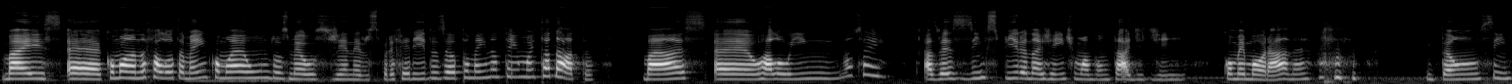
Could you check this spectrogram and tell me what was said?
Mas, é, como a Ana falou também, como é um dos meus gêneros preferidos, eu também não tenho muita data. Mas é, o Halloween, não sei, às vezes inspira na gente uma vontade de comemorar, né? então, sim.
